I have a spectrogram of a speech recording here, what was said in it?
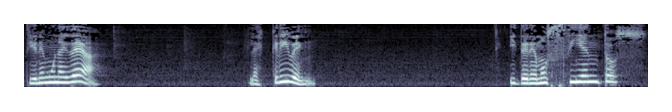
tienen una idea, la escriben. Y tenemos cientos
